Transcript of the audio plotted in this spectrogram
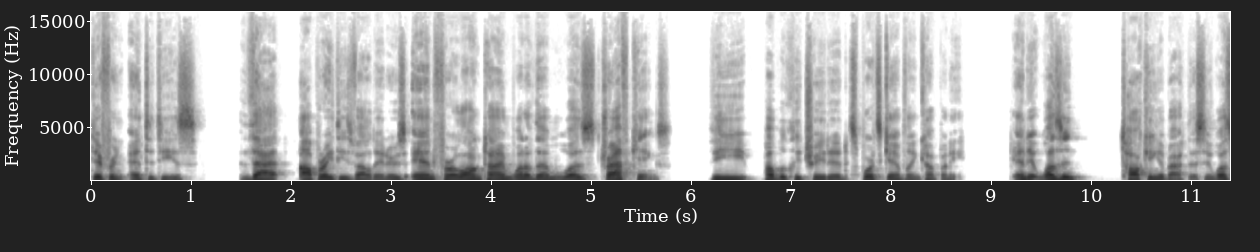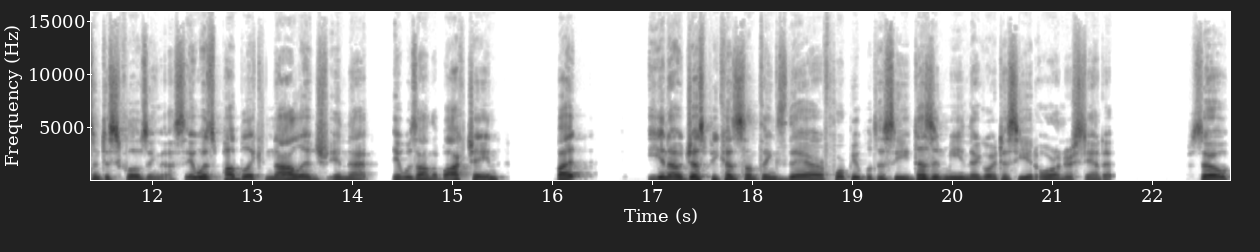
different entities that operate these validators. And for a long time, one of them was DraftKings, the publicly traded sports gambling company. And it wasn't talking about this, it wasn't disclosing this. It was public knowledge in that it was on the blockchain, but you know, just because something's there for people to see doesn't mean they're going to see it or understand it. So,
